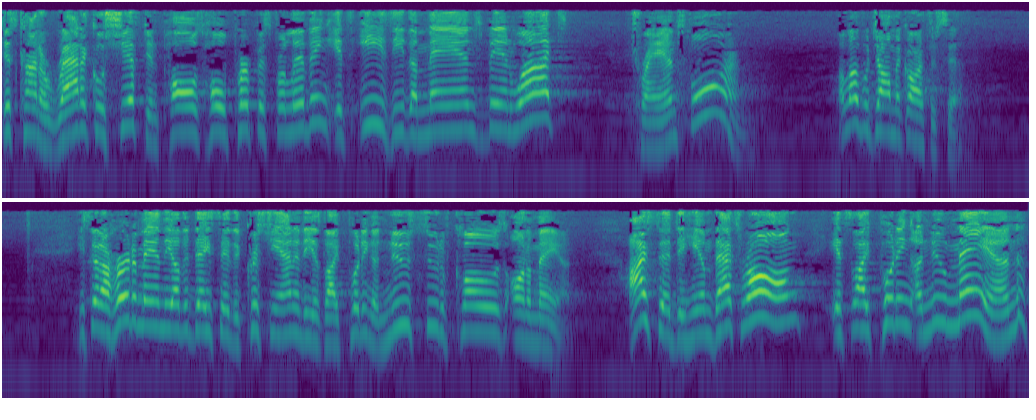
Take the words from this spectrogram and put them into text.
this kind of radical shift in Paul's whole purpose for living? It's easy. The man's been what? Transformed. I love what John MacArthur said. He said, I heard a man the other day say that Christianity is like putting a new suit of clothes on a man. I said to him, that's wrong. It's like putting a new man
